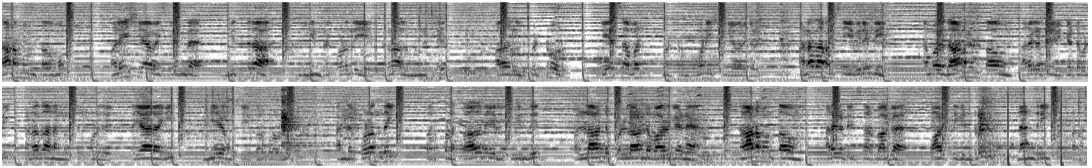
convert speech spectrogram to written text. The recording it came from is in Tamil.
தானமும் தவமும் மலேசியாவைச் சேர்ந்த மித்ரா என்கின்ற குழந்தையை பிறநாள் முன்னிட்டு அவர்களது பெற்றோர் கேசவன் மற்றும் புவனேஸ்வரி அவர்கள் அன்னதானம் செய்ய விரும்பி நமது தானமும் தாவும் அறக்கட்டளை கேட்டபடி அன்னதானங்கள் தற்பொழுது தயாராகி விநியோகம் செய்யப்படுகிறது அந்த குழந்தை பற்பல சாதனைகள் புரிந்து பல்லாண்டு பல்லாண்டு வாழ்க என தானமும் தாவும் அறக்கட்டளை சார்பாக வாழ்த்துகின்றோம் நன்றி வணக்கம்.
